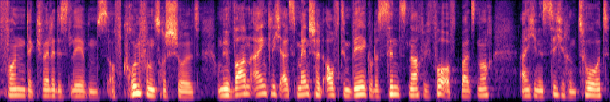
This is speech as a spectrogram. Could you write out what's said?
von der Quelle des Lebens, aufgrund von unserer Schuld. Und wir waren eigentlich als Menschheit auf dem Weg oder sind es nach wie vor oftmals noch, eigentlich in den sicheren Tod.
